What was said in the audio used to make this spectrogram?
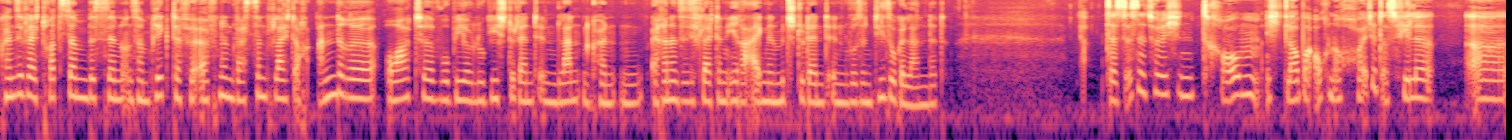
Können Sie vielleicht trotzdem ein bisschen unseren Blick dafür öffnen? Was sind vielleicht auch andere Orte, wo Biologiestudentinnen landen könnten? Erinnern Sie sich vielleicht an Ihre eigenen Mitstudentinnen? Wo sind die so gelandet? Ja, das ist natürlich ein Traum. Ich glaube auch noch heute, dass viele äh,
